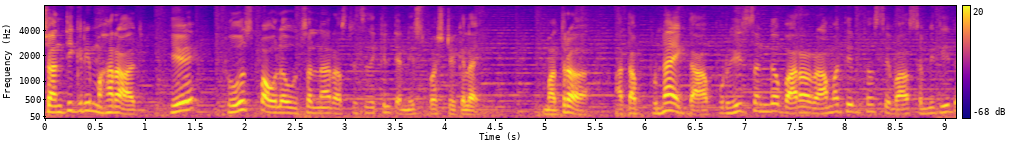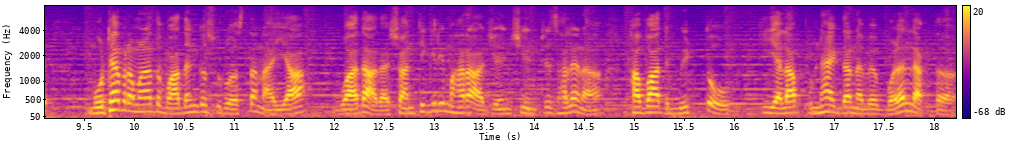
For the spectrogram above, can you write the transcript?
शांतिगिरी महाराज हे ठोस पावलं उचलणार असल्याचं देखील त्यांनी स्पष्ट केलं आहे मात्र आता पुन्हा एकदा पुरोहित संघ बारा रामतीर्थ सेवा समितीत मोठ्या प्रमाणात वादंग सुरू असताना या वादात शांतिगिरी महाराज यांची एंट्री झाल्यानं हा वाद मिटतो की याला पुन्हा एकदा नवे वळण लागतं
